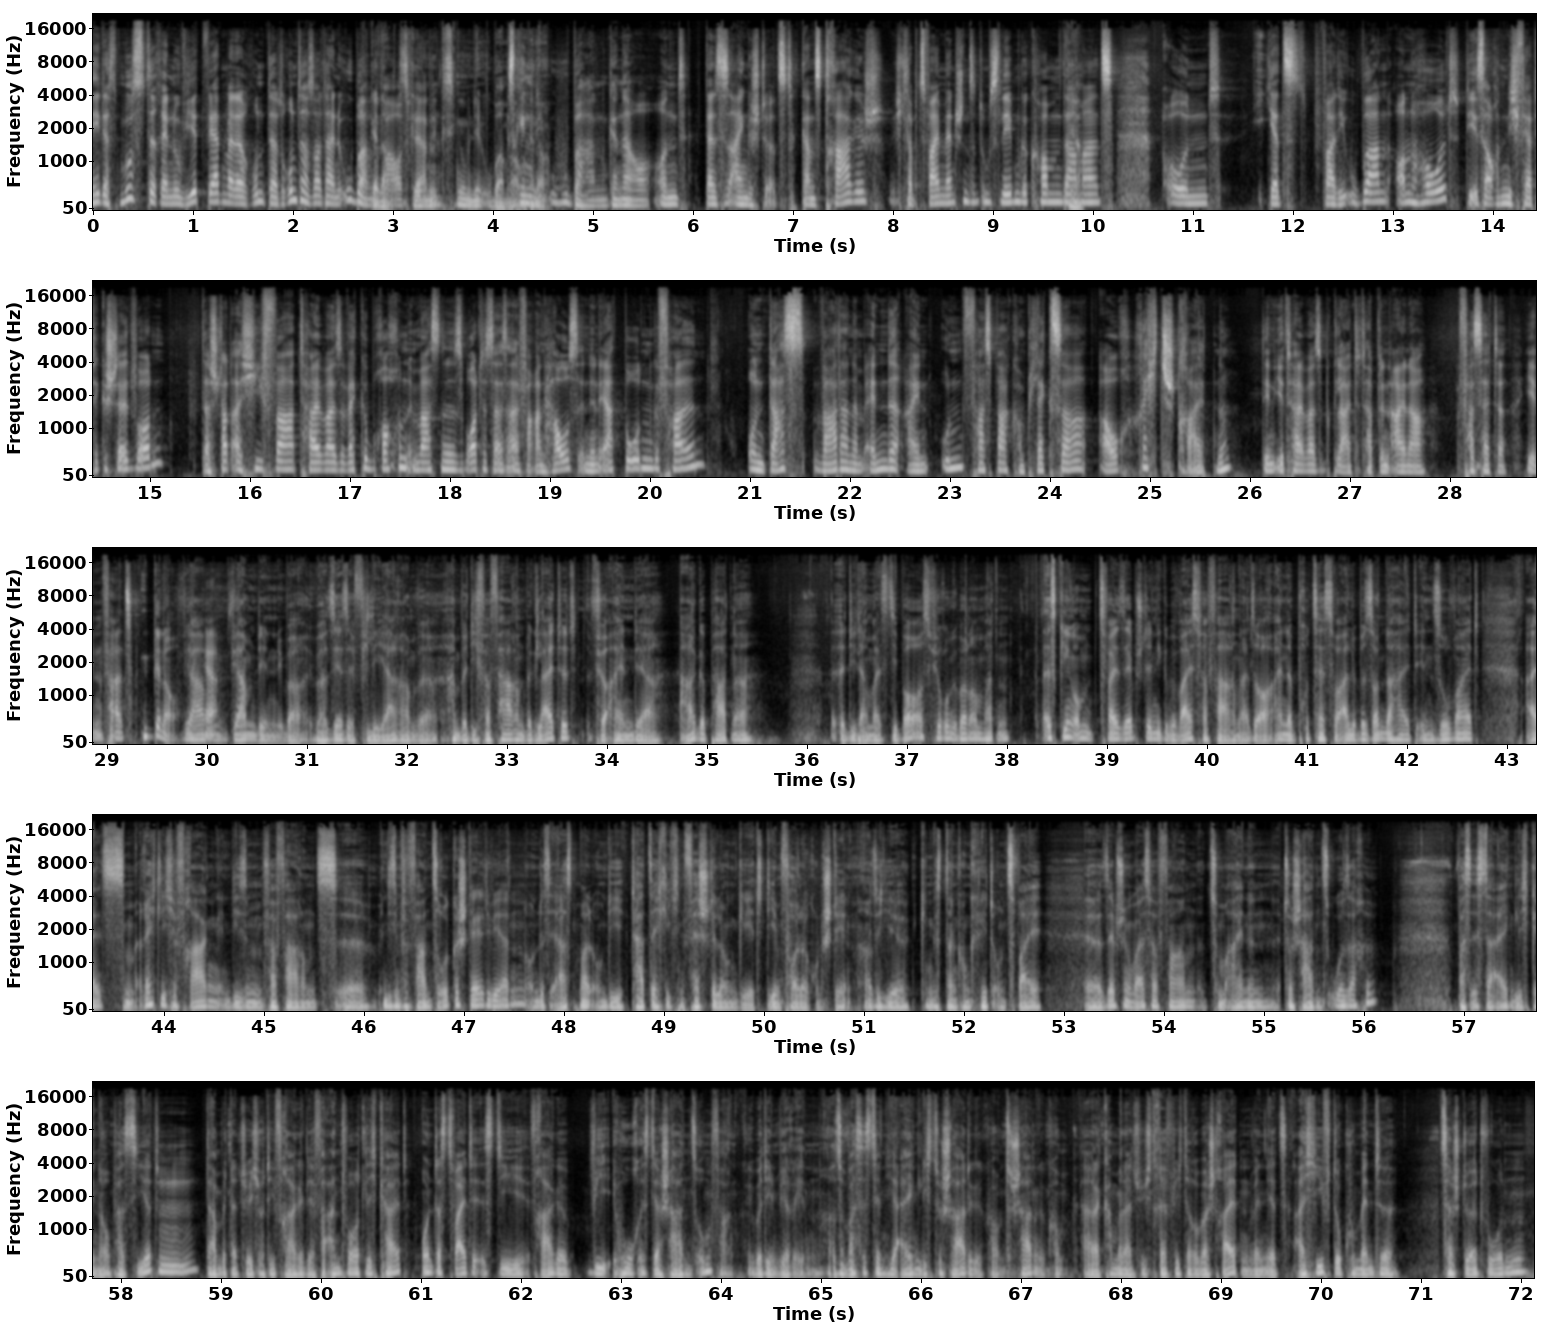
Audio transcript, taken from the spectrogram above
Nee, das musste renoviert werden, weil darunter, darunter sollte eine U-Bahn Genau, gebaut es ging, werden. es ging um den U-Bahn. Es ging genau. um die U-Bahn, genau. Und dann ist es eingestürzt. Ganz tragisch. Ich glaube, zwei Menschen sind ums Leben gekommen damals. Und jetzt war die U-Bahn on hold. Die ist auch nicht fertiggestellt worden. Das Stadtarchiv war teilweise weggebrochen. Im wahrsten Sinne des Wortes, da ist einfach ein Haus in den Erdboden gefallen. Und das war dann am Ende ein unfassbar komplexer auch Rechtsstreit, ne? den ihr teilweise begleitet habt, in einer Facette jedenfalls. Genau, wir haben, Ja. wir haben den über, über sehr, sehr viele Jahre haben wir, haben wir die Verfahren begleitet für einen der Arge-Partner, äh, die damals die Bauausführung übernommen hatten. Es ging um zwei selbstständige Beweisverfahren, also auch eine prozessuale Besonderheit insoweit, als rechtliche Fragen in diesem, Verfahrens, äh, in diesem Verfahren zurückgestellt werden und es erstmal um die tatsächlichen Feststellungen geht, die im Vordergrund stehen. Also hier ging es dann konkret um zwei äh, selbstständige Beweisverfahren. Zum einen zur Schadensursache. Was ist da eigentlich genau passiert? Mhm. Damit natürlich auch die Frage der Verantwortlichkeit. Und das zweite ist die Frage, wie hoch ist der Schadensumfang, über den wir reden? Also was ist denn hier eigentlich zu Schade gekommen, zu Schaden gekommen? Ja, da kann man natürlich trefflich darüber streiten. Wenn jetzt Archivdokumente zerstört wurden,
